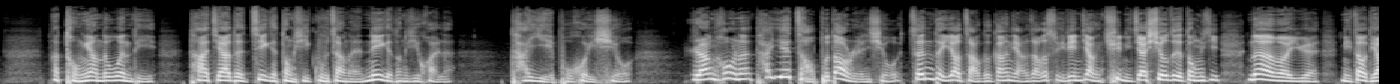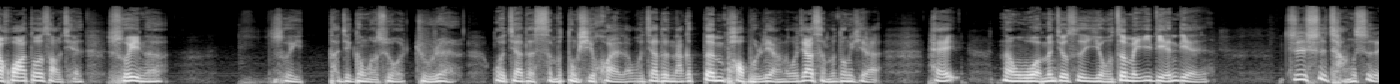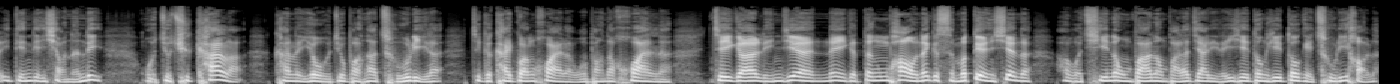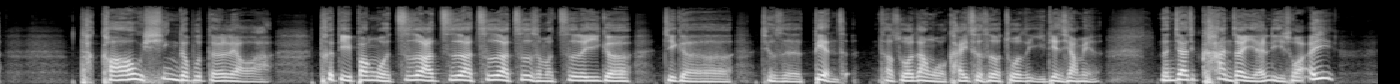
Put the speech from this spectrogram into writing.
那同样的问题，他家的这个东西故障了，那个东西坏了，他也不会修。然后呢，他也找不到人修。真的要找个刚讲找个水电匠去你家修这个东西，那么远，你到底要花多少钱？所以呢，所以他就跟我说，主任。我家的什么东西坏了？我家的哪个灯泡不亮了？我家什么东西了？嘿，那我们就是有这么一点点知识尝试，一点点小能力，我就去看了。看了以后，我就帮他处理了。这个开关坏了，我帮他换了。这个零件、那个灯泡、那个什么电线的啊，我七弄八弄，把他家里的一些东西都给处理好了。他高兴的不得了啊，特地帮我织啊织啊织啊织什么织了一个。这个就是垫子，他说让我开车时候坐在椅垫下面，人家就看在眼里，说：“哎，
